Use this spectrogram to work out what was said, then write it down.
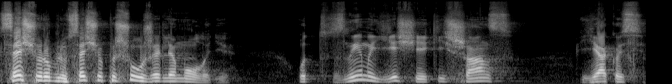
Все, що роблю, все, що пишу, вже для молоді. От з ними є ще якийсь шанс якось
